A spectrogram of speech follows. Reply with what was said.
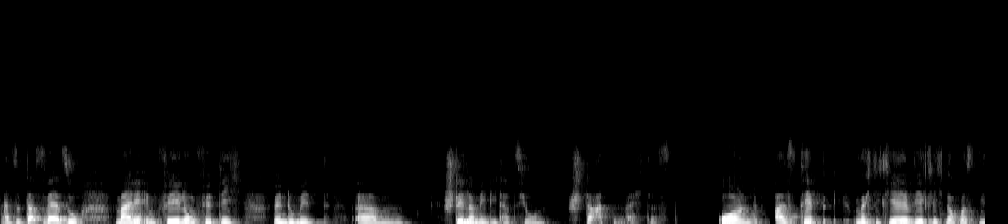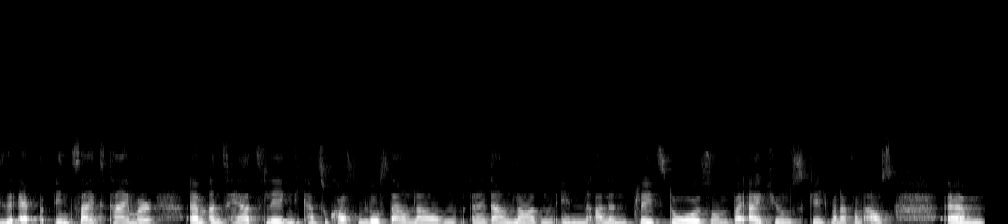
Also das wäre so meine Empfehlung für dich, wenn du mit ähm, stiller Meditation starten möchtest. Und als Tipp möchte ich dir wirklich nochmals diese App Insight Timer ähm, ans Herz legen. Die kannst du kostenlos downloaden, äh, downloaden in allen Play Stores und bei iTunes, gehe ich mal davon aus. Ähm,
